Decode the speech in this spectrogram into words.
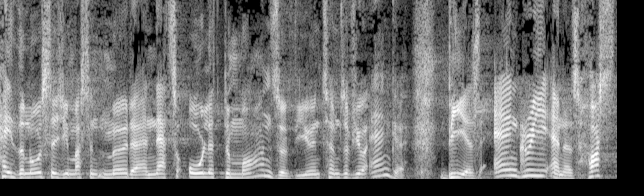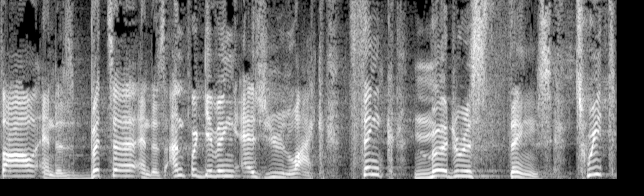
hey, the law says you mustn't murder, and that's all it demands of you in terms of your anger. Be as angry and as hostile and as bitter and as unforgiving as you like. Think murderous things, tweet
